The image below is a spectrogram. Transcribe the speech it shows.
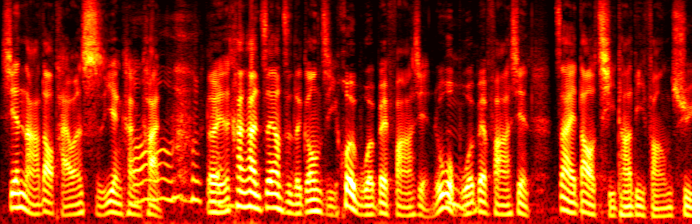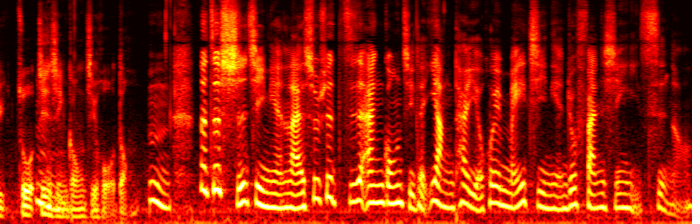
先拿到台湾实验看看，哦、对，看看这样子的攻击会不会被发现。如果不会被发现，嗯、再到其他地方去做进行攻击活动。嗯，那这十几年来，是不是治安攻击的样态也会每几年就翻新一次呢？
